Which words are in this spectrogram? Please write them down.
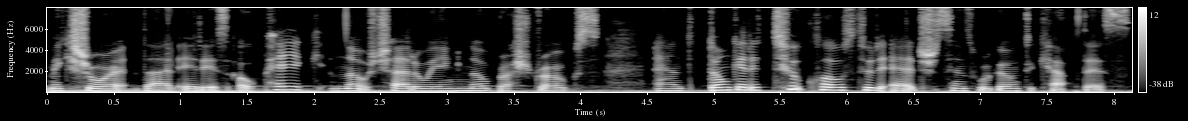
Make sure that it is opaque, no shadowing, no brush strokes, and don't get it too close to the edge since we're going to cap this.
